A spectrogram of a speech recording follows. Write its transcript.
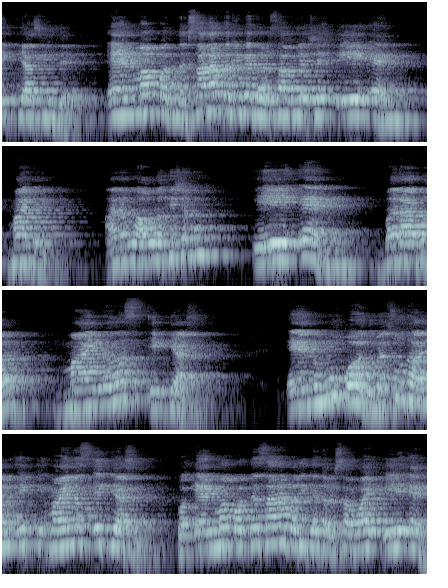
81 છે. N માં પદને સારા તરીકે દર્શાવીએ છે an માટે. આને હું આવું લખી શકું? An બરાબર -81 n મું પદ મેં શું ધાર્યું? એક -81 તો n માં પદને સારા તરીકે દર્શાવાય an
